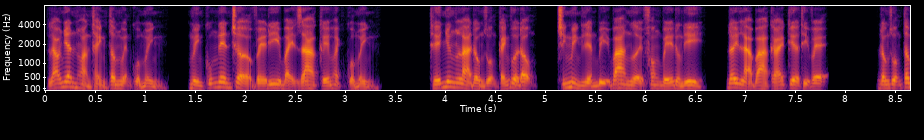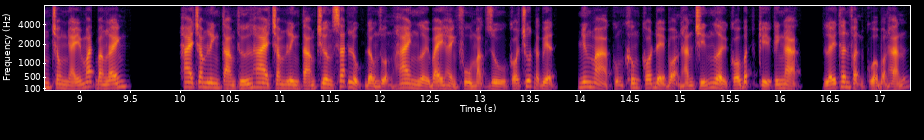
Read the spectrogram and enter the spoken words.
lão nhân hoàn thành tâm nguyện của mình mình cũng nên trở về đi bày ra kế hoạch của mình. Thế nhưng là đồng ruộng cánh vừa động, chính mình liền bị ba người phong bế đường đi, đây là ba cái kia thị vệ. Đồng ruộng tâm trong nháy mắt băng lãnh. Hai trăm linh tám thứ hai trăm linh tám chương sát lục đồng ruộng hai người bay hành phù mặc dù có chút đặc biệt, nhưng mà cũng không có để bọn hắn chín người có bất kỳ kinh ngạc, lấy thân phận của bọn hắn,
